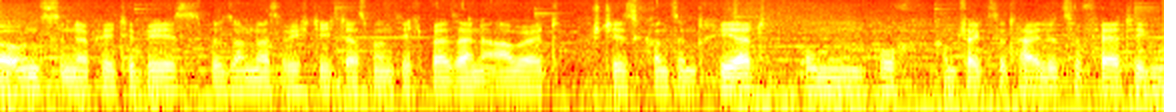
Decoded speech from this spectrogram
Bei uns in der PTB ist es besonders wichtig, dass man sich bei seiner Arbeit stets konzentriert, um hochkomplexe Teile zu fertigen.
